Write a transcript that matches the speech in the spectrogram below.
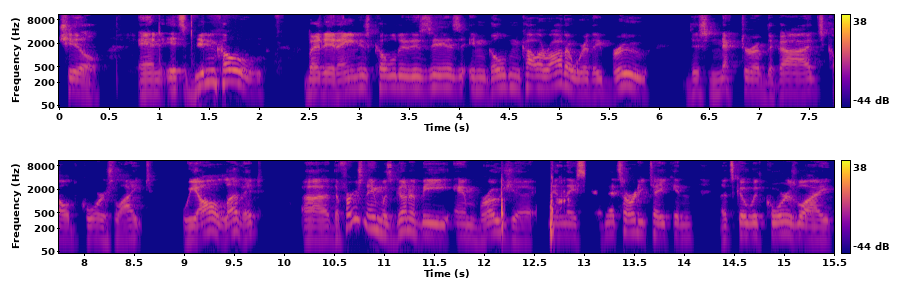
chill, and it's been cold but it ain't as cold as it is in Golden, Colorado, where they brew this nectar of the gods called Coors Light. We all love it. Uh, the first name was going to be Ambrosia. and they said, that's already taken. Let's go with Coors Light.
